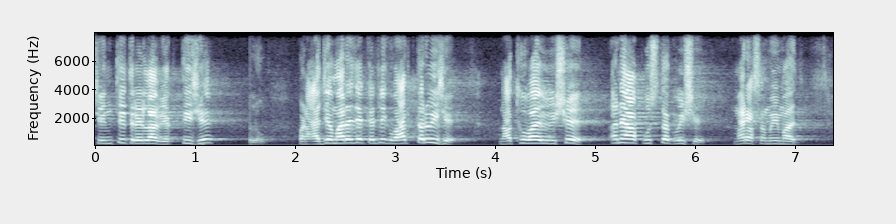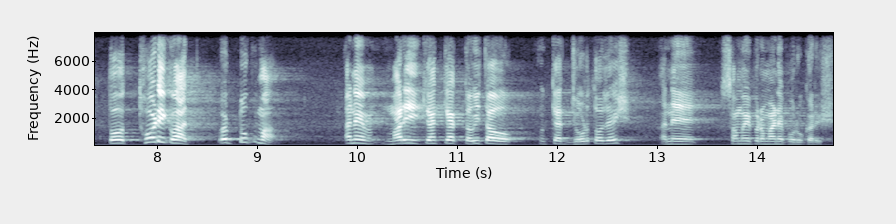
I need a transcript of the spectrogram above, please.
ચિંતિત રહેલા વ્યક્તિ છે. પણ આજે મારે જે કેટલીક વાત કરવી છે નાથુભાઈ વિશે અને આ પુસ્તક વિશે મારા સમયમાં જ. તો થોડીક વાત ટૂંકમાં. અને મારી ક્યાંક ક્યાંક કવિતાઓ ક્યાંક જોડતો જઈશ અને સમય પ્રમાણે પૂરું કરીશ.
